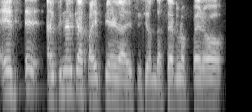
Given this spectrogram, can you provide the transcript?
es, eh, al final cada país tiene la decisión de hacerlo, pero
